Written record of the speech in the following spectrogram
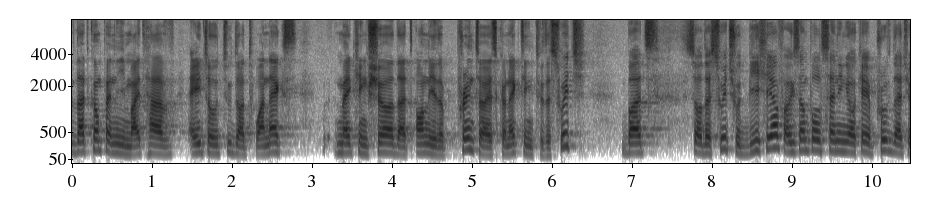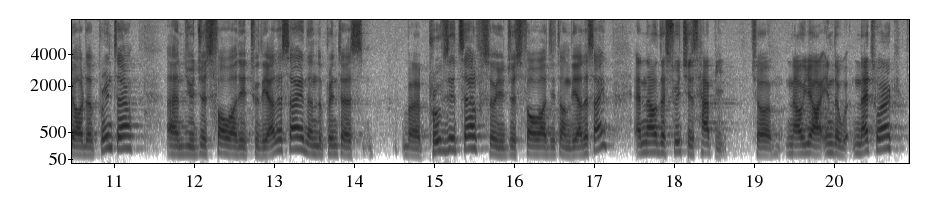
that company might have 802.1x making sure that only the printer is connecting to the switch, but so the switch would be here, for example, sending, okay, prove that you are the printer, and you just forward it to the other side, and the printer uh, proves itself, so you just forward it on the other side, and now the switch is happy. So now you are in the network,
